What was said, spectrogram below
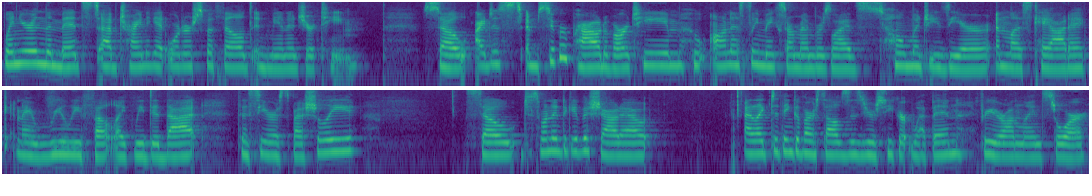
when you're in the midst of trying to get orders fulfilled and manage your team. So I just am super proud of our team who honestly makes our members' lives so much easier and less chaotic. And I really felt like we did that this year, especially. So just wanted to give a shout out. I like to think of ourselves as your secret weapon for your online store.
